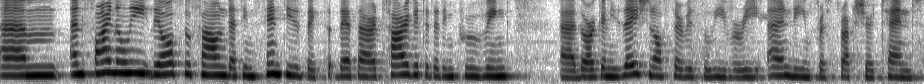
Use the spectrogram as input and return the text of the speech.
Um, and finally, they also found that incentives that, that are targeted at improving uh, the organization of service delivery and the infrastructure tend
